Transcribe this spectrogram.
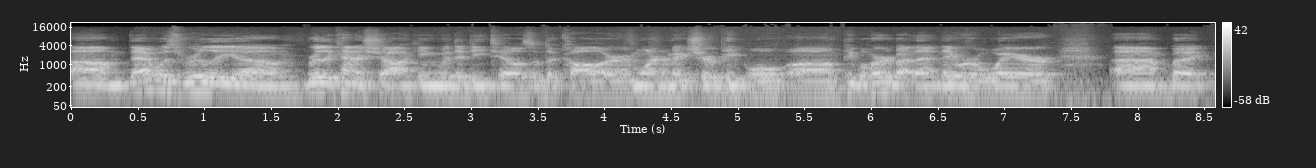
um, that was really um, really kind of shocking with the details of the caller and wanted to make sure people uh, people heard about that and they were aware. Um, but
